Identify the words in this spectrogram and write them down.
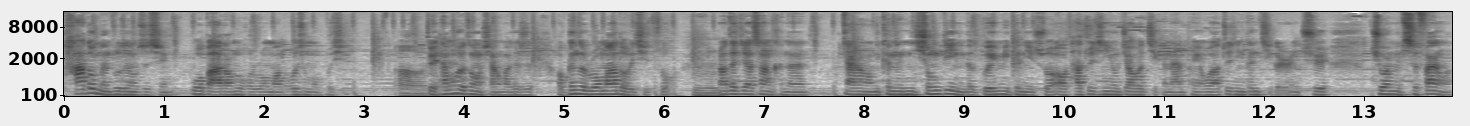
他都能做这种事情，我把他当做 role model，为什么不行？啊，对他们会有这种想法，就是我、哦、跟着 role model 一起做，嗯、然后再加上可能，然后你可能你兄弟、你的闺蜜跟你说，哦，她最近又交了几个男朋友，或者最近跟几个人去去外面吃饭了，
